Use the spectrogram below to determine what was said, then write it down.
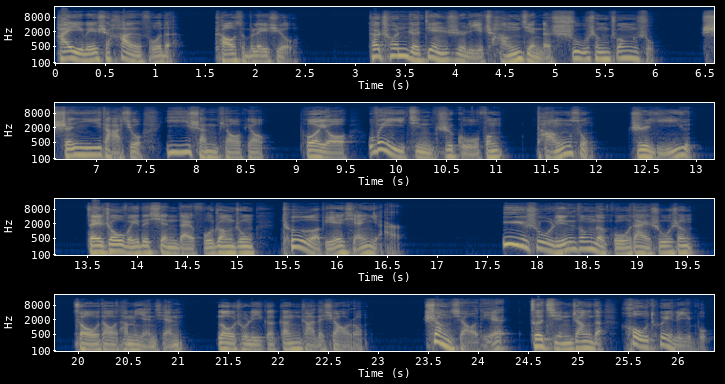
还以为是汉服的 cosplay 秀。他穿着电视里常见的书生装束，神衣大袖，衣衫飘飘，颇有魏晋之古风、唐宋之遗韵，在周围的现代服装中特别显眼儿。玉树临风的古代书生走到他们眼前，露出了一个尴尬的笑容。尚小蝶则紧张的后退了一步，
